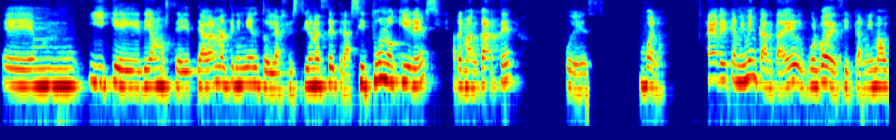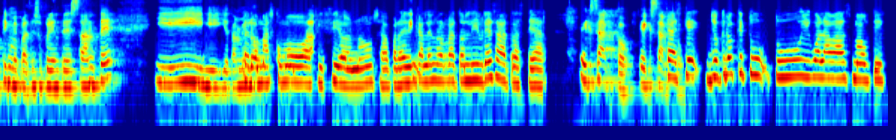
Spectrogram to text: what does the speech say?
em, y que, digamos, te, te, haga el mantenimiento y la gestión, etcétera, si tú no quieres remancarte, pues bueno, a ver, que a mí me encanta, ¿eh? vuelvo a decir que a mí Mautic me parece súper interesante y yo también... Pero más como afición, ¿no? O sea, para dedicarle los ratos libres a trastear. Exacto, exacto. O sea, es que yo creo que tú, tú igualabas Mautic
